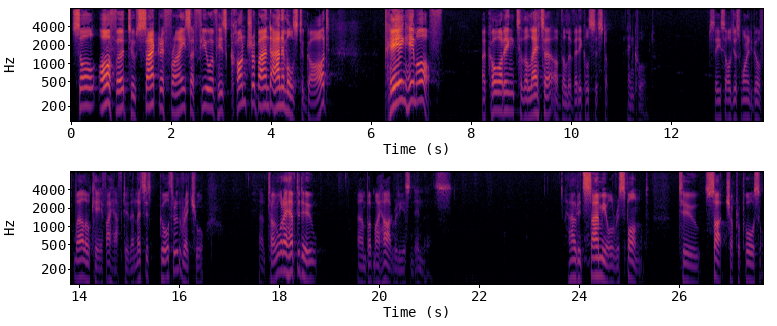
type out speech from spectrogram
Saul offered to sacrifice a few of his contraband animals to God, paying him off according to the letter of the Levitical system, end quote. See, Saul just wanted to go, well, okay, if I have to, then let's just go through the ritual. Um, tell me what I have to do, um, but my heart really isn't in this. How did Samuel respond to such a proposal?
